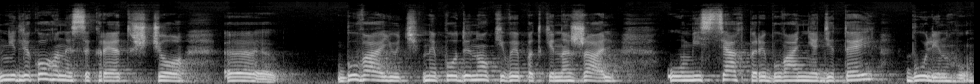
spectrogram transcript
Ні для кого не секрет, що е, бувають непоодинокі випадки, на жаль, у місцях перебування дітей, булінгу.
